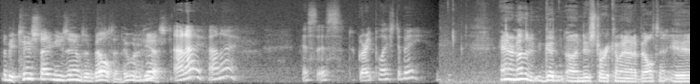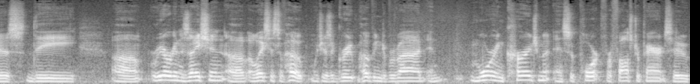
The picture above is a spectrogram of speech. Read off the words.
There'll be two state museums in Belton. Who would have guessed? I know, I know. It's it's a great place to be. And another good uh, news story coming out of Belton is the uh, reorganization of Oasis of Hope, which is a group hoping to provide and more encouragement and support for foster parents who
